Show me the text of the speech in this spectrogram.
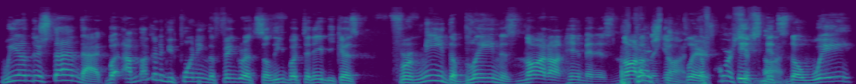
We understand that. But I'm not going to be pointing the finger at Saliba today because for me, the blame is not on him and it's not on the young not. players. Of course it's it's not. it's the way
